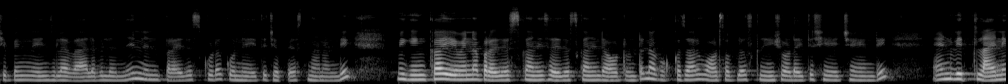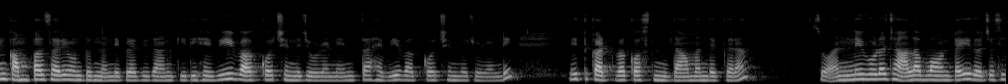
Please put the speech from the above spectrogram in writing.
shipping రేంజ్లో అవైలబుల్ ఉంది. నేను ప్రైజెస్ కూడా కొన్ని అయితే చెప్పేస్తున్నానండి. మీకు ఇంకా ఏమైనా ప్రైజెస్ కానీ సైజెస్ కానీ డౌట్ ఉంటే నాకు ఒక్కసారి వాట్సాప్లో స్క్రీన్ షాట్ అయితే షేర్ చేయండి. అండ్ విత్ లైనింగ్ కంపల్సరీ ఉంటుందండి ప్రతి దానికి. ఇది హెవీ వర్క్ వచ్చింది చూడండి. ఎంత హెవీ వర్క్ వచ్చిందో చూడండి. విత్ కట్ వర్క్ వస్తుంది దామన్ దగ్గర. సో అన్నీ కూడా చాలా బాగుంటాయి. ఇది వచ్చేసి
